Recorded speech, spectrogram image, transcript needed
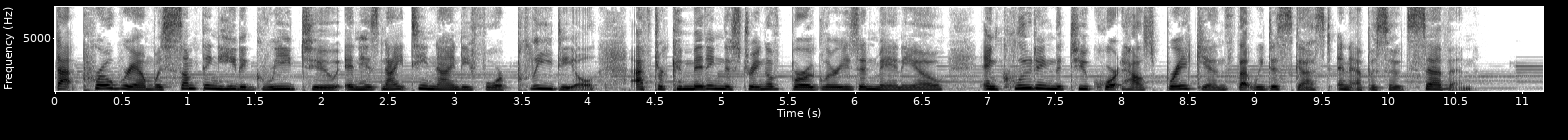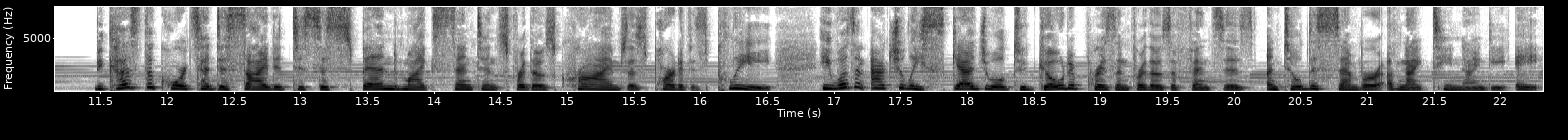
That program was something he'd agreed to in his 1994 plea deal after committing the string of burglaries in Manteo, including the two courthouse break ins that we discussed in episode 7. Because the courts had decided to suspend Mike's sentence for those crimes as part of his plea, he wasn't actually scheduled to go to prison for those offenses until December of 1998.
